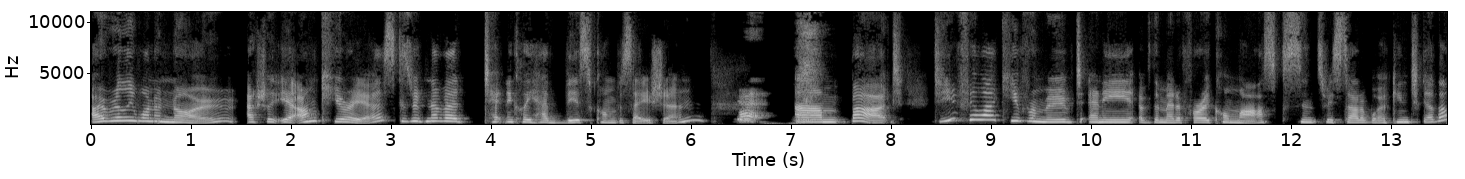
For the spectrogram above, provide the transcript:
I really want to know actually, yeah, I'm curious because we've never technically had this conversation. Yeah. Um, but do you feel like you've removed any of the metaphorical masks since we started working together?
